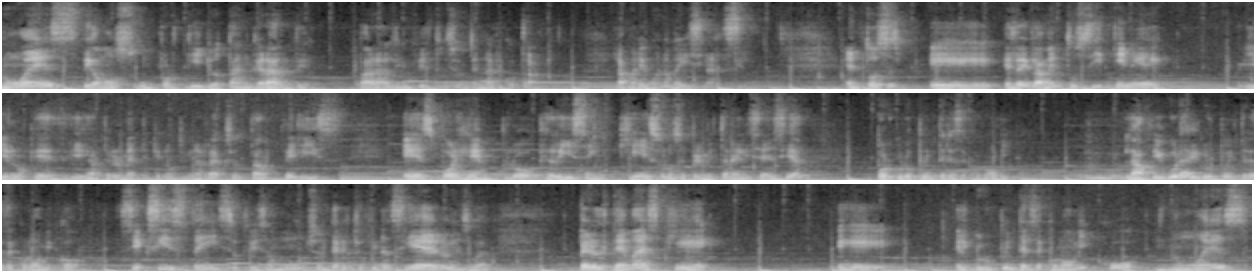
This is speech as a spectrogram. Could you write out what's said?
No es, digamos, un portillo tan grande para la infiltración de narcotráfico. La marihuana medicinal sí. Entonces, el reglamento sí tiene y en lo que dije anteriormente que no tiene una reacción tan feliz, es por ejemplo que dicen que solo se permite una licencia por grupo de interés económico. La figura del grupo de interés económico sí existe y se utiliza mucho en derecho financiero, y eso, pero el tema es que eh, el grupo de interés económico no es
